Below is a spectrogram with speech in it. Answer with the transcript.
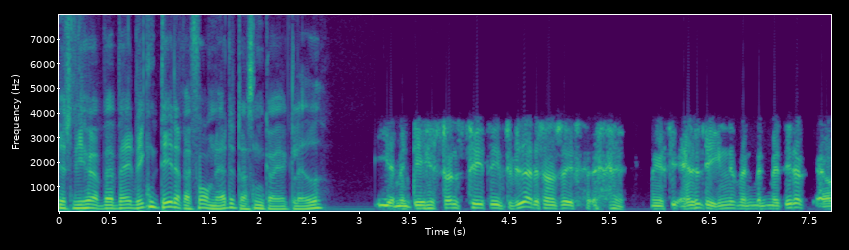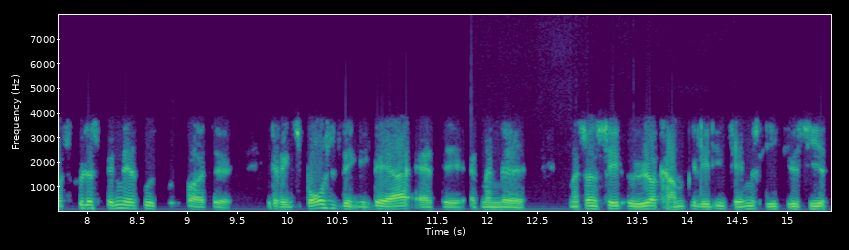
Jeg skal lige høre, hvad, hvad, hvilken del af reformen er det, der sådan gør jer glade? Jamen, det er sådan set, indtil videre er det sådan set, man kan sige alle delene, men, men, men det, der er jo selvfølgelig spændende ud for et, et rent sportsligt vinkel, det er, at, at man, øh, man sådan set øger kampen lidt i Champions League. Det vil sige, at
